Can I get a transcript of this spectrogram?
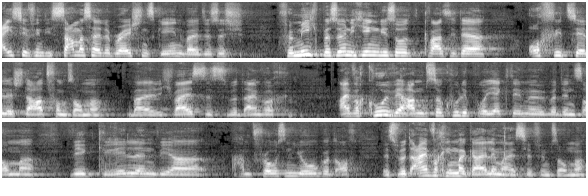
ICF in die Summer Celebrations gehen, weil das ist für mich persönlich irgendwie so quasi der offizielle Start vom Sommer. Weil ich weiß, es wird einfach, einfach cool. Wir haben so coole Projekte immer über den Sommer. Wir grillen, wir haben Frozen Joghurt oft. Es wird einfach immer geil im ICF im Sommer.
